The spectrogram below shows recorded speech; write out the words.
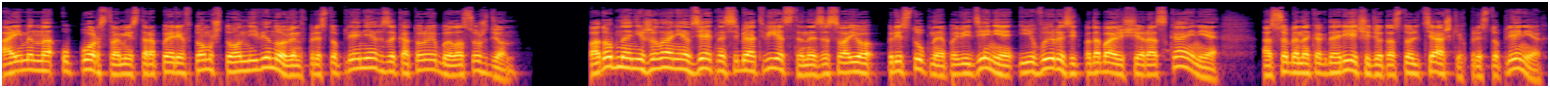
а именно упорство мистера Перри в том, что он невиновен в преступлениях, за которые был осужден. Подобное нежелание взять на себя ответственность за свое преступное поведение и выразить подобающее раскаяние, особенно когда речь идет о столь тяжких преступлениях,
